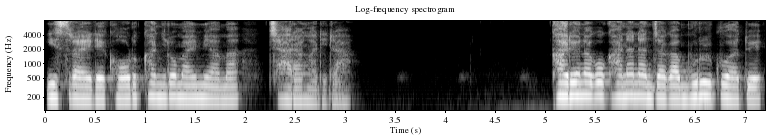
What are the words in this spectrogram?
이스라엘의 거룩한 이로 말미암아 자랑하리라. 가련하고 가난한 자가 물을 구하되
